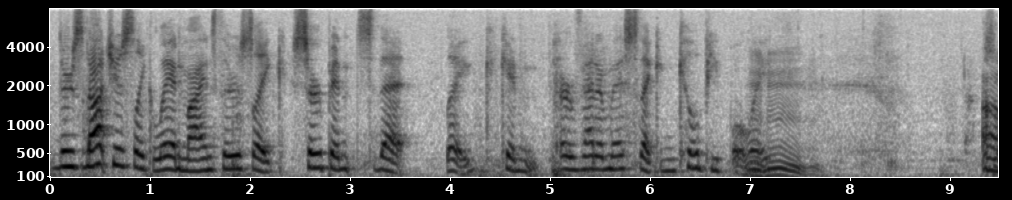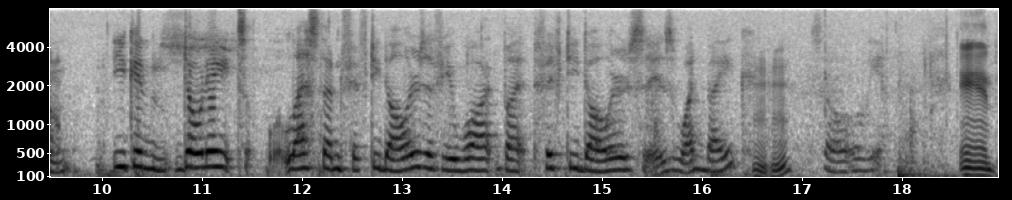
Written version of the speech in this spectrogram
There's not just like landmines. There's like serpents that like can are venomous that can kill people. Like Mhm. um, you can donate less than fifty dollars if you want, but fifty dollars is one bike. Mhm. So yeah. And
